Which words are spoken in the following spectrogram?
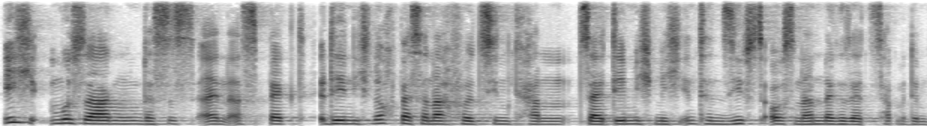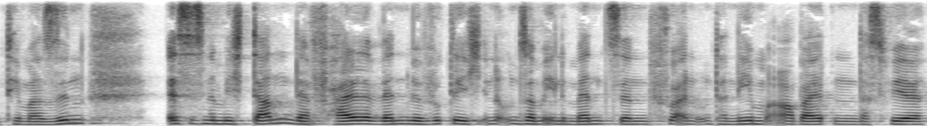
Ich muss sagen, das ist ein Aspekt, den ich noch besser nachvollziehen kann, seitdem ich mich intensivst auseinandergesetzt habe mit dem Thema Sinn. Es ist nämlich dann der Fall, wenn wir wirklich in unserem Element sind, für ein Unternehmen arbeiten, dass wir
